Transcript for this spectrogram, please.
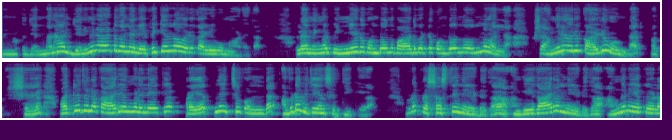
നിങ്ങൾക്ക് ജന്മനാൽ ജനുവിനായിട്ട് തന്നെ ലഭിക്കുന്ന ഒരു കഴിവുമാണിത്. അല്ല നിങ്ങൾ പിന്നീട് കൊണ്ടുവന്ന് പാടുപെട്ട് കൊണ്ടുവന്നതൊന്നുമല്ല. പക്ഷെ അങ്ങനെ ഒരു കഴിവുണ്ട്. പക്ഷേ മറ്റു ചില കാര്യങ്ങളിലേക്ക് പ്രയത്നിച്ചുകൊണ്ട് അവിടെ വിജയം സിദ്ധിക്കുക. അവിടെ പ്രശസ്തി നേടുക അംഗീകാരം നേടുക അങ്ങനെയൊക്കെയുള്ള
